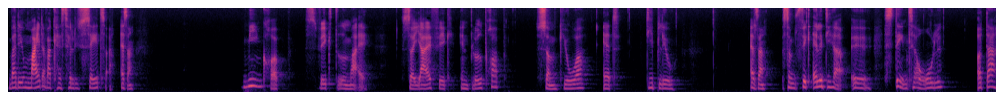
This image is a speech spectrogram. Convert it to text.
var det jo mig, der var katalysator. Altså, min krop svigtede mig, så jeg fik en blodprop, som gjorde, at de blev, altså, som fik alle de her øh, sten til at rulle. Og der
